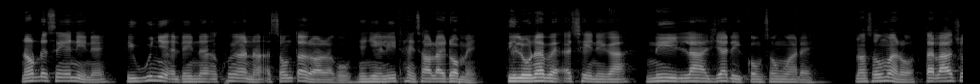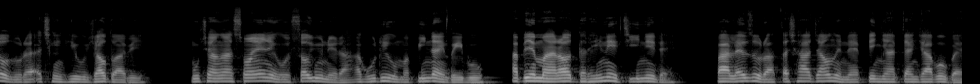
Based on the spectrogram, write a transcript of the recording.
။နောက်တစ်ဆင့်အနေနဲ့ဒီဝိညာဉ်အလင်းနဲ့အခွင့်အာဏာအဆုံးသတ်သွားတာကိုငြိမ်ငြိမ်လေးထိုင်ဆောက်လိုက်တော့မယ်။ဒီလိုနဲ့ပဲအချိန်တွေကနေလာရက်တွေကုံဆုံးသွားတယ်။ နောက်ဆုံးမှာတော့တက်လားကျော်ဆိုတဲ့အချိန်ကြီးကိုရောက်သွားပြီ။ မူချန်ကစွမ်းရည်တွေကိုစုပ်ယူနေတာအခုထိကိုမပြီးနိုင်သေးဘူးအပြင်မှာတော့ဒရင်းနေကြီးနေတယ်ဘာလဲဆိုတော့တခြားเจ้าတွေနဲ့ပညာပြန်ကြဖို့ပဲ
